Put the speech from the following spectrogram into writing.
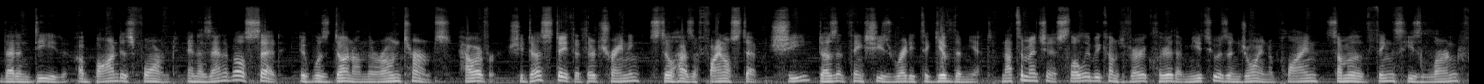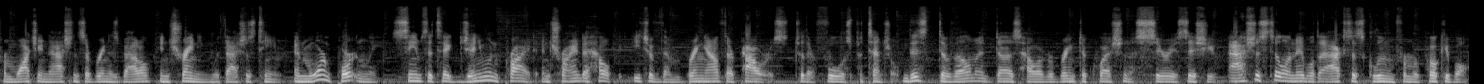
that indeed a bond is formed, and as Annabelle said, it was done on their own terms. However, she does state that their training still has a final step. She doesn't think she's ready to give them yet. Not to mention, it slowly becomes very clear that Mewtwo is enjoying applying some of the things he's learned from watching Ash and Sabrina's battle in training with Ash's team, and more importantly, seems to take genuine pride in trying to help each of them bring out their powers to their fullest potential. This development does, however, bring to question a serious issue. Ash is still unable to access Gloom from her Pokeball,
